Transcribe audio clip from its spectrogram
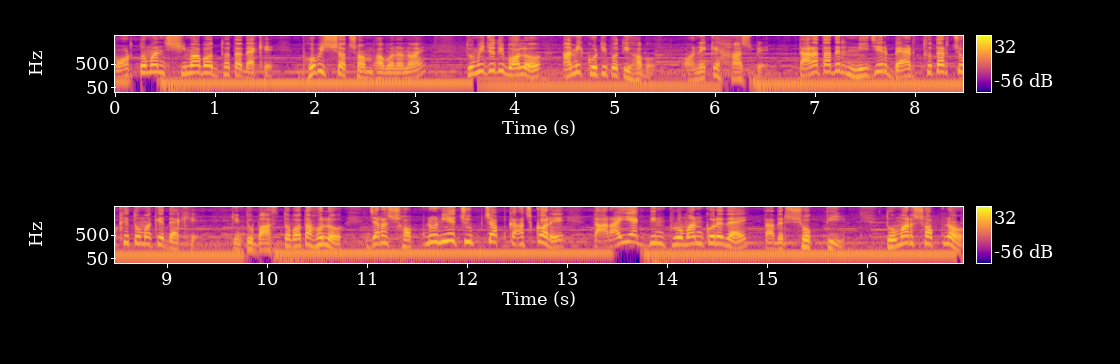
বর্তমান সীমাবদ্ধতা দেখে। ভবিষ্যৎ সম্ভাবনা নয়। তুমি যদি বলো, আমি কোটিপতি হব। অনেকে হাসবে। তারা তাদের নিজের ব্যর্থতার চোখে তোমাকে দেখে। কিন্তু বাস্তবতা হলো, যারা স্বপ্ন নিয়ে চুপচাপ কাজ করে, তারাই একদিন প্রমাণ করে দেয় তাদের শক্তি। তোমার স্বপ্ন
